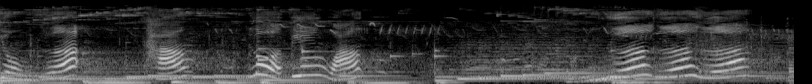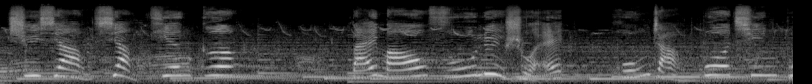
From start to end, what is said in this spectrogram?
咏鹅》唐·骆宾王。鹅鹅鹅，曲项向天歌。白毛浮绿水，红掌拨清波。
